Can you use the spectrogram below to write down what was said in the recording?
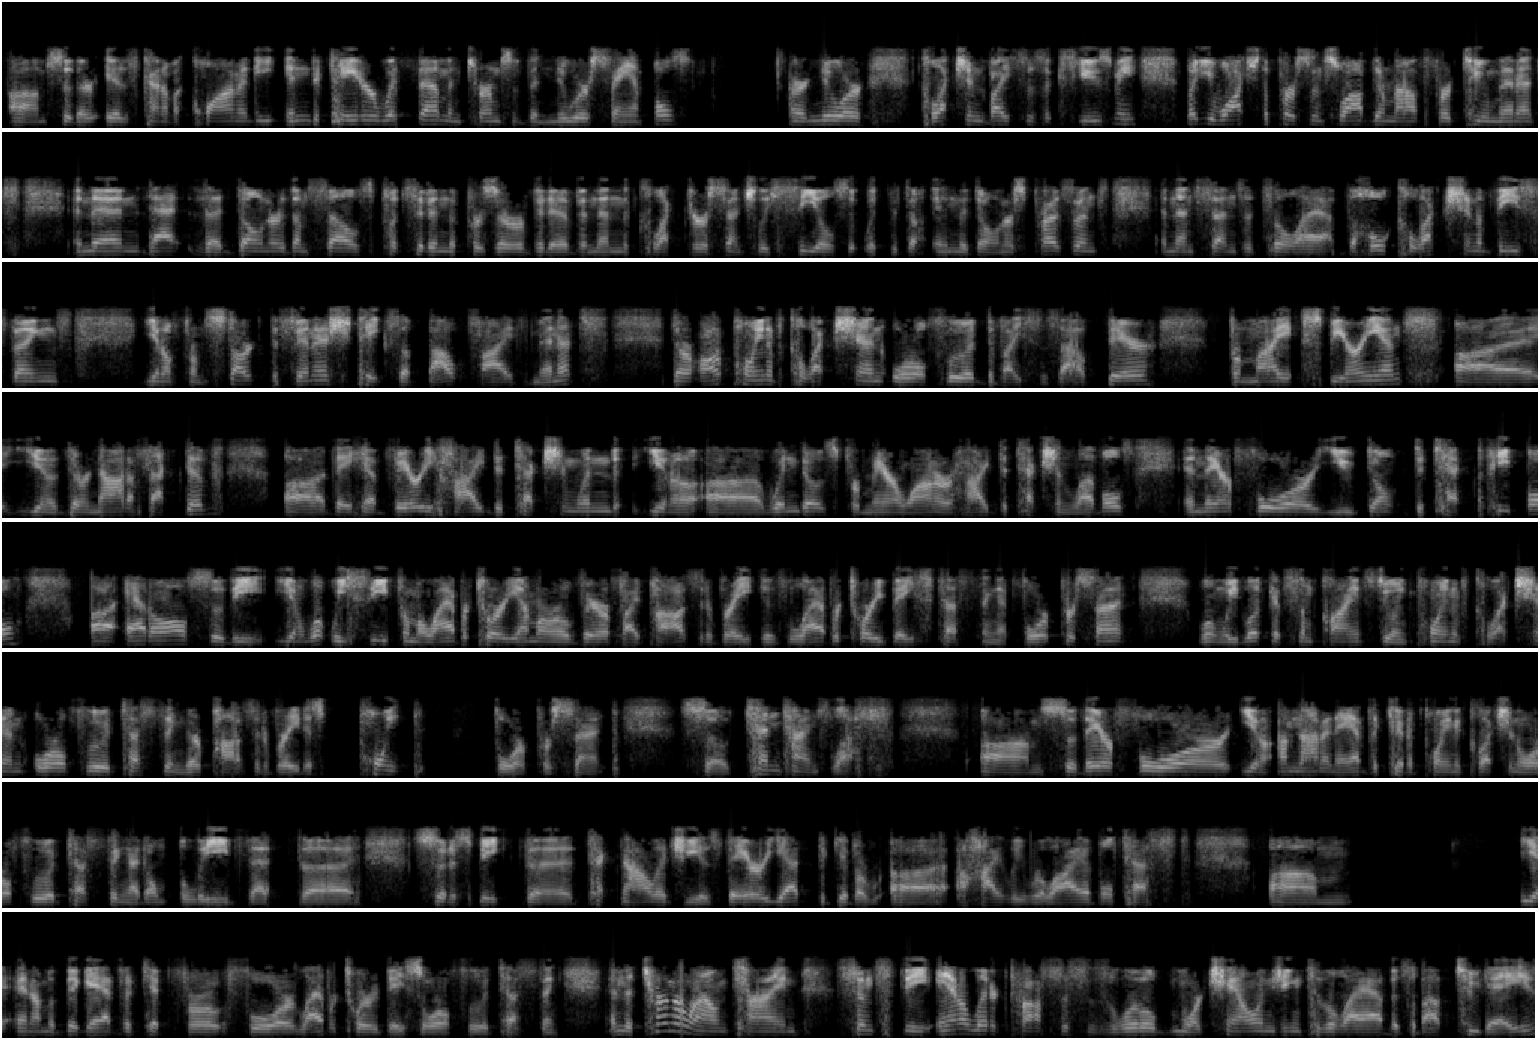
Um, so there is kind of a quantity indicator with them in terms of the newer samples or newer collection devices, excuse me, but you watch the person swab their mouth for two minutes, and then that the donor themselves puts it in the preservative, and then the collector essentially seals it with the in the donor's presence, and then sends it to the lab. The whole collection of these things, you know, from start to finish, takes about five minutes. There are point of collection oral fluid devices out there from my experience, uh, you know, they're not effective. Uh, they have very high detection wind, you know, uh, windows for marijuana or high detection levels, and therefore you don't detect people uh, at all. So the, you know, what we see from a laboratory MRO verified positive rate is laboratory-based testing at 4%. When we look at some clients doing point of collection oral fluid testing, their positive rate is 0.4%, so 10 times less. Um, so therefore, you know, I'm not an advocate of point of collection oral fluid testing. I don't believe that, uh, so to speak, the technology is there yet to give a, uh, a highly reliable test. Um, yeah, and I'm a big advocate for, for laboratory-based oral fluid testing. And the turnaround time, since the analytic process is a little more challenging to the lab, is about two days.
